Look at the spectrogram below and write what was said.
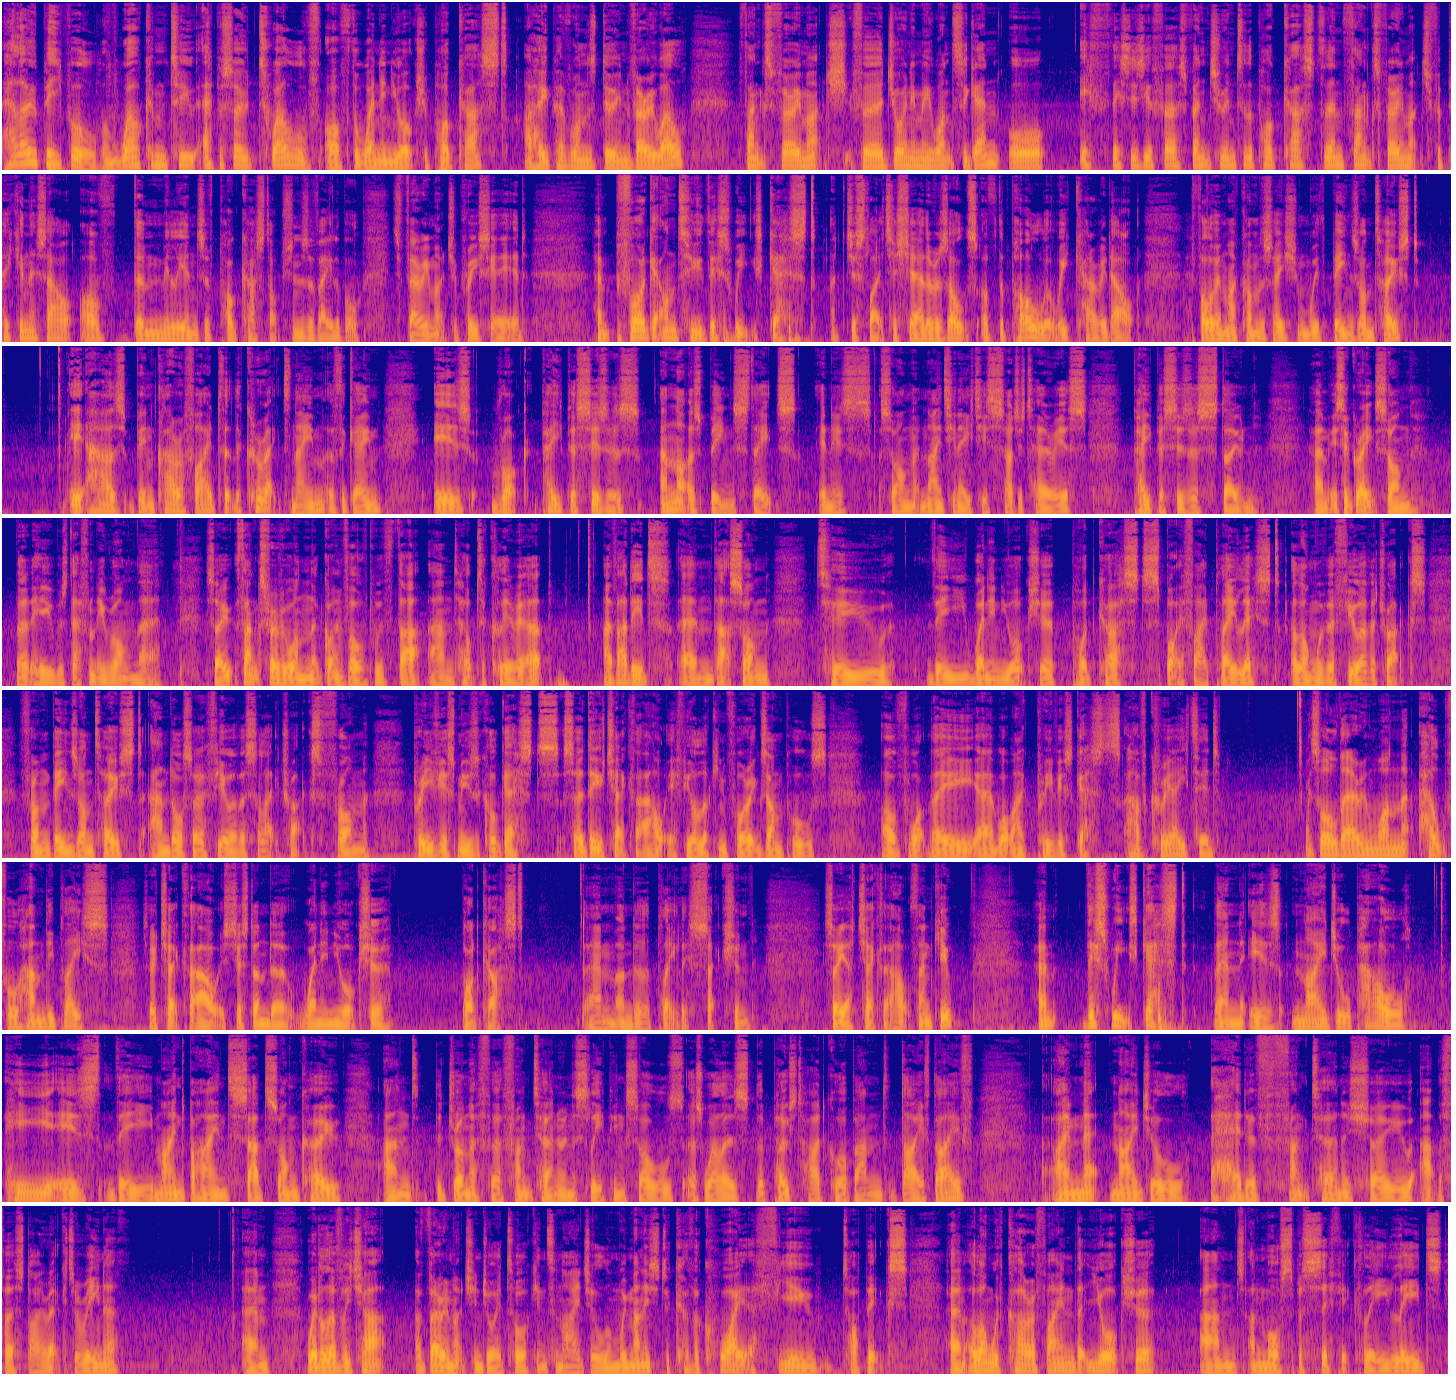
Hello, people, and welcome to episode 12 of the When in Yorkshire podcast. I hope everyone's doing very well. Thanks very much for joining me once again, or if this is your first venture into the podcast, then thanks very much for picking this out of the millions of podcast options available. It's very much appreciated. Um, before I get on to this week's guest, I'd just like to share the results of the poll that we carried out following my conversation with Beans on Toast it has been clarified that the correct name of the game is Rock, Paper, Scissors, and not as Bean states in his song 1980s Sagittarius Paper, Scissors, Stone. Um, it's a great song, but he was definitely wrong there. So thanks for everyone that got involved with that and helped to clear it up. I've added um, that song to the When in Yorkshire podcast Spotify playlist along with a few other tracks from Beans on Toast and also a few other select tracks from previous musical guests. So do check that out if you're looking for examples of what they uh, what my previous guests have created. It's all there in one helpful, handy place. So check that out. It's just under When in Yorkshire podcast, um, under the playlist section. So yeah, check that out. Thank you. Um, this week's guest then is Nigel Powell. He is the mind behind Sad Song Co. and the drummer for Frank Turner and the Sleeping Souls, as well as the post hardcore band Dive Dive. I met Nigel ahead of Frank Turner's show at the First Direct Arena. Um, we had a lovely chat. I very much enjoyed talking to Nigel, and we managed to cover quite a few topics, um, along with clarifying that Yorkshire and and more specifically Leeds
